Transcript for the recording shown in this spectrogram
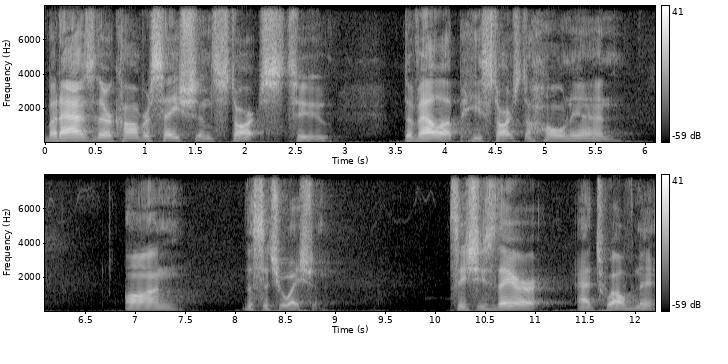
But as their conversation starts to develop, he starts to hone in on the situation. See, she's there at 12 noon.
